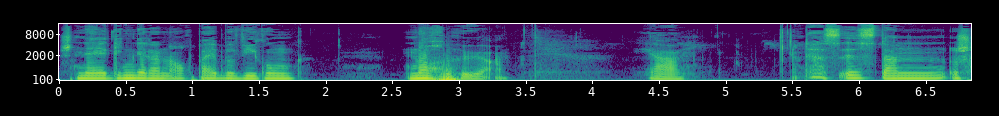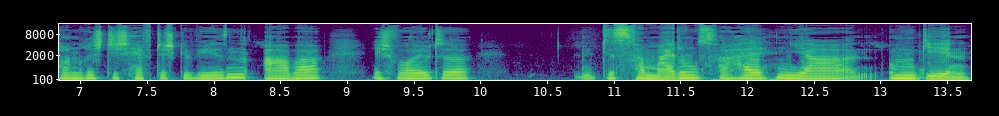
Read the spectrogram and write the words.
schnell ging der dann auch bei Bewegung noch höher. Ja, das ist dann schon richtig heftig gewesen, aber ich wollte das Vermeidungsverhalten ja umgehen.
